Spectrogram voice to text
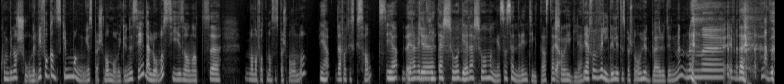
kombinasjoner. Vi får ganske mange spørsmål, må vi kunne si. Det er lov å si sånn at man har fått masse spørsmål om noe. Ja. Det er faktisk sant. Ja, Det er er veldig fint. Det er så gøy. Det er så mange som sender inn ting til oss. Det er Ja. så hyggelig. Jeg får veldig lite spørsmål om hudpleierrutinen min, men uh, det, det,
